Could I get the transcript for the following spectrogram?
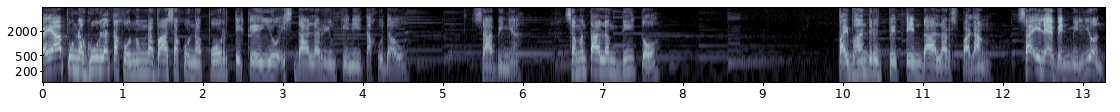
Kaya po nagulat ako nung nabasa ko na 40k US dollar yung kinita ko daw. Sabi niya. Samantalang dito, 515 dollars pa lang sa 11 million.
